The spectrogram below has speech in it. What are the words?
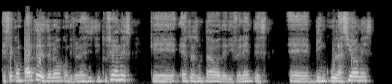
que se comparte desde luego con diferentes instituciones, que es resultado de diferentes vinculaciones,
